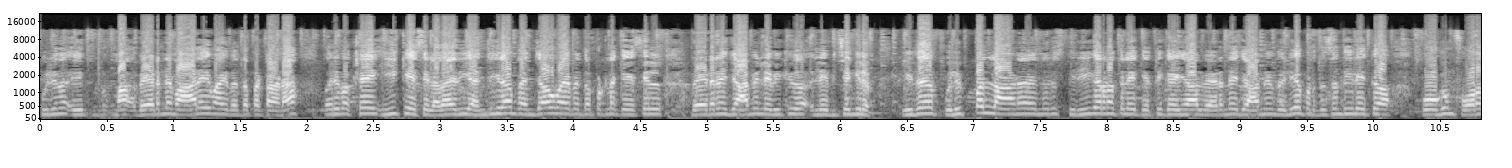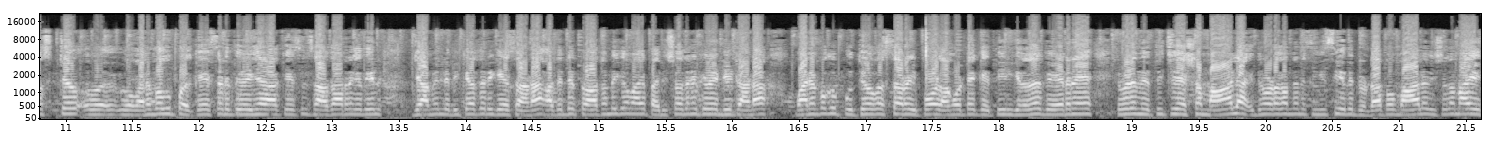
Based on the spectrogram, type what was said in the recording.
പുലി വേടന്റെ മാലയുമായി ബന്ധപ്പെട്ടാണ്. ഒരു പക്ഷേ ഈ കേസിൽ അതായത് ഈ അഞ്ച് ഗ്രാം കഞ്ചാവുമായി ബന്ധപ്പെട്ട കേസിൽ വേടനെ ജാമ്യം ലഭിച്ചെങ്കിലും ഇത് പുലിപ്പല്ലാണ് എന്നൊരു സ്ഥിരീകരണത്തിലേക്ക് എത്തിക്കഴിഞ്ഞാൽ വേടന്റെ ജാമ്യം വലിയ പ്രതിസന്ധിയിലേക്ക് പോകും. ഫോറസ്റ്റ് വനംവകുപ്പ് കേസെടുത്തു കഴിഞ്ഞാൽ ആ കേസിൽ സാധാരണഗതിയിൽ ജാമ്യം ലഭിക്കാത്തൊരു കേസാണ്. അതിന്റെ പ്രാഥമികമായ പരിശോധനയ്ക്ക് വേണ്ടിയിട്ടാണ് വനംവകുപ്പ് ഉദ്യോഗസ്ഥർ ഇപ്പോൾ അങ്ങോട്ടേക്ക് എത്തിയിരിക്കുന്നത്. വേടനെ ഇവിടെ നിന്ന് എത്തിച്ച ശേഷം മാല ഇതിനോടകം തന്നെ സീസ് ചെയ്തിട്ടുണ്ട്. അപ്പോൾ മാല വിശദമായി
